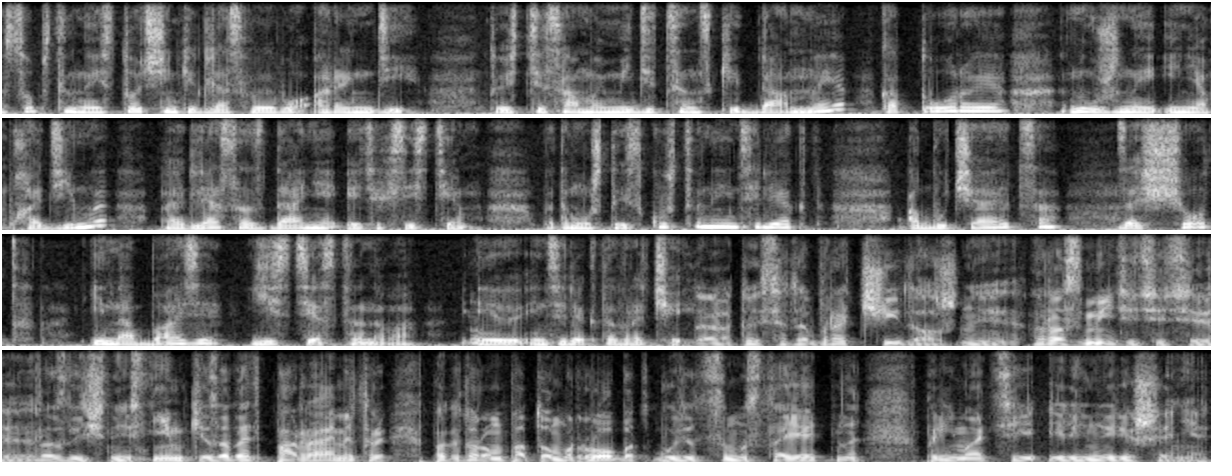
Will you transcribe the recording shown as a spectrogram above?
собственные источники для своего R&D. То есть те самые медицинские данные, которые нужны и необходимы а, для создания этих систем. Потому что искусственный интеллект обучается за счет и на базе естественного ну, интеллекта врачей. Да, то есть это врачи должны разметить эти различные снимки, задать параметры, по которым потом робот будет самостоятельно принимать те или иные решения.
